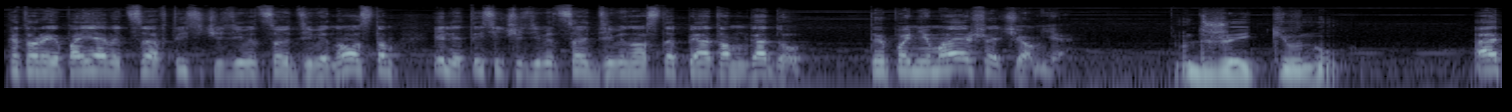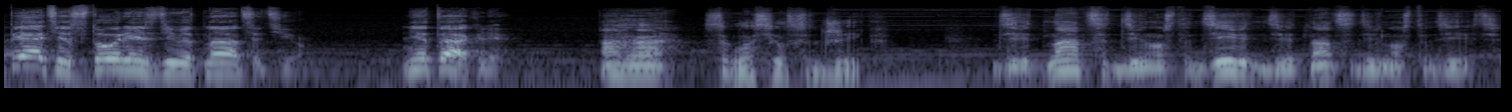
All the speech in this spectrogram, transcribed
который появится в 1990 или 1995 году. Ты понимаешь, о чем я? Джейк кивнул. Опять история с девятнадцатью. Не так ли? Ага, согласился Джейк. 19, 99, 19, 99.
